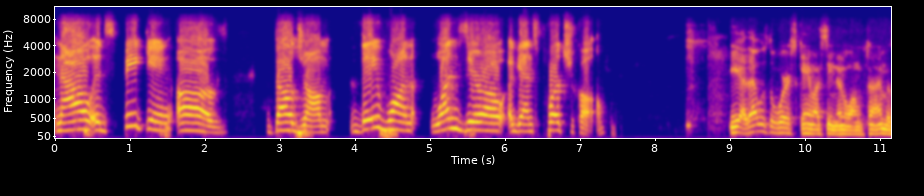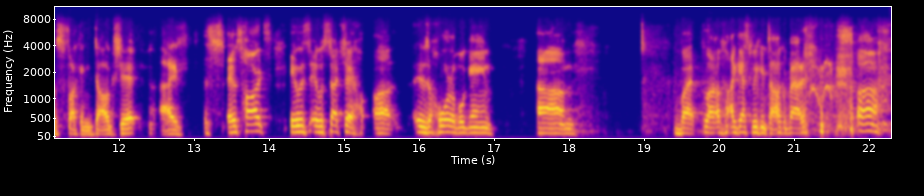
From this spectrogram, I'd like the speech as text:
Now, in speaking of Belgium, they won 1-0 against Portugal. Yeah, that was the worst game I've seen in a long time. It was fucking dog shit. I it was hard. It was it was such a uh, it was a horrible game. Um, but I guess we can talk about it. uh,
